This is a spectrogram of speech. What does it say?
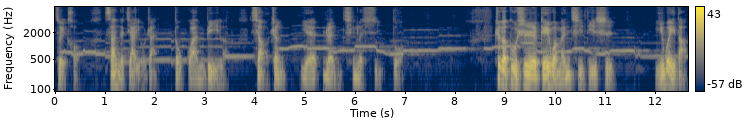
最后三个加油站都关闭了，小镇也冷清了许多。这个故事给我们启迪是：一味的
